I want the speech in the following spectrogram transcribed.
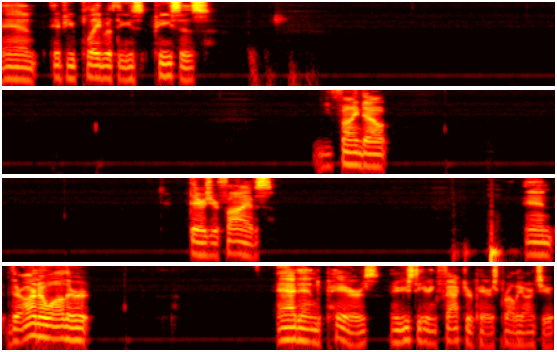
And if you played with these pieces you find out there's your fives. And there are no other addend pairs. You're used to hearing factor pairs probably aren't you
